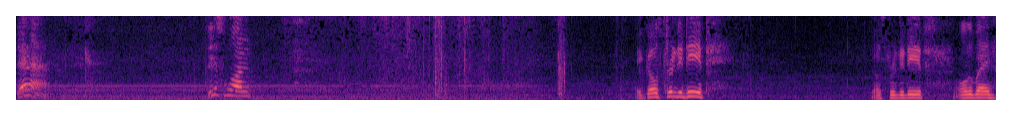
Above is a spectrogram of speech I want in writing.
Damn. This one, It goes pretty deep. Goes pretty deep, all the way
